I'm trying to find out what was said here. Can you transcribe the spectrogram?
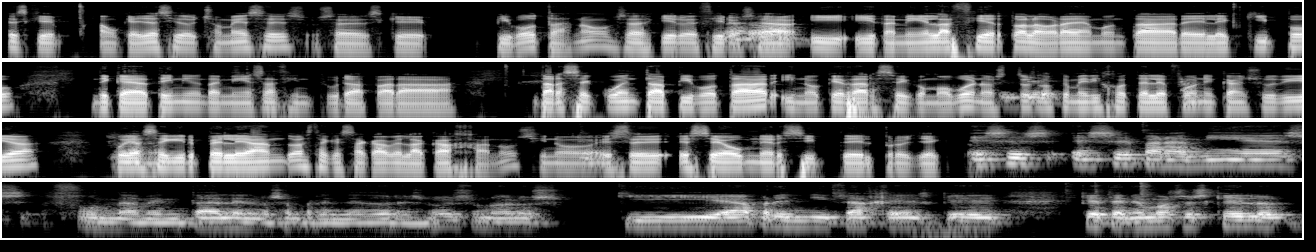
es que, aunque haya sido ocho meses, o sea, es que pivota, ¿no? O sea, quiero decir, claro. o sea, y, y, también el acierto a la hora de montar el equipo, de que haya tenido también esa cintura para darse cuenta, pivotar y no quedarse como, bueno, esto es lo que me dijo Telefónica en su día, voy a seguir peleando hasta que se acabe la caja, ¿no? Sino ese, ese ownership del proyecto. Ese, es, ese para mí es fundamental en los emprendedores, ¿no? Es uno de los key aprendizajes que, que tenemos, es que, lo,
